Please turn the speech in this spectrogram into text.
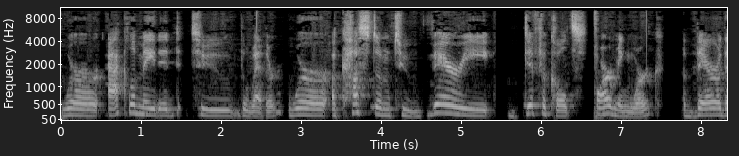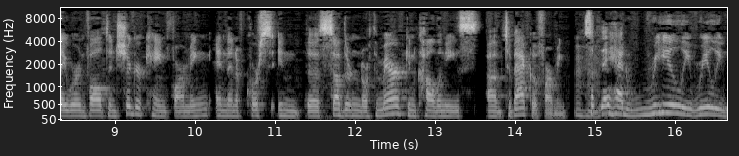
were acclimated to the weather, were accustomed to very very difficult farming work. There, they were involved in sugarcane farming, and then, of course, in the southern North American colonies, um, tobacco farming. Mm-hmm. So they had really, really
